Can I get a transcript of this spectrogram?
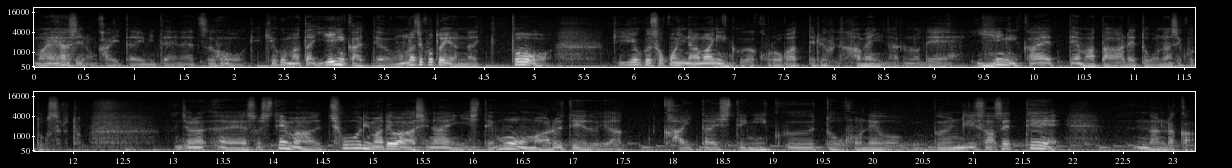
前足の解体みたいなやつを結局また家に帰って同じことやんないと結局そこに生肉が転がってる羽目になるので家に帰ってまたあれと同じことをすると。じゃえー、そしてまあ調理まではしないにしても、まあ、ある程度や解体して肉と骨を分離させて何らか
